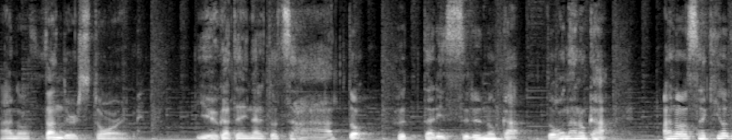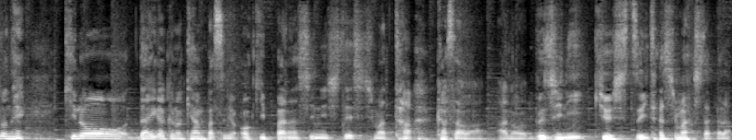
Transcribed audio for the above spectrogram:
あの Thunderstorm 夕方になるとザーッと降ったりするのかどうなのか。あの先ほどね昨日大学のキャンパスに置きっぱなしにしてしまった傘はあの無事に救出いたしましたから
